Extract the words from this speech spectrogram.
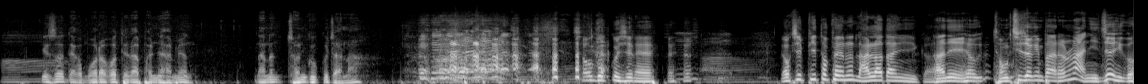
아. 그래서 내가 뭐라고 대답하냐 하면 나는 전국구잖아. 전국구시네. 아. 역시 피터팬은 날라다니니까. 아니 형 정치적인 발언은 아니죠 이거.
